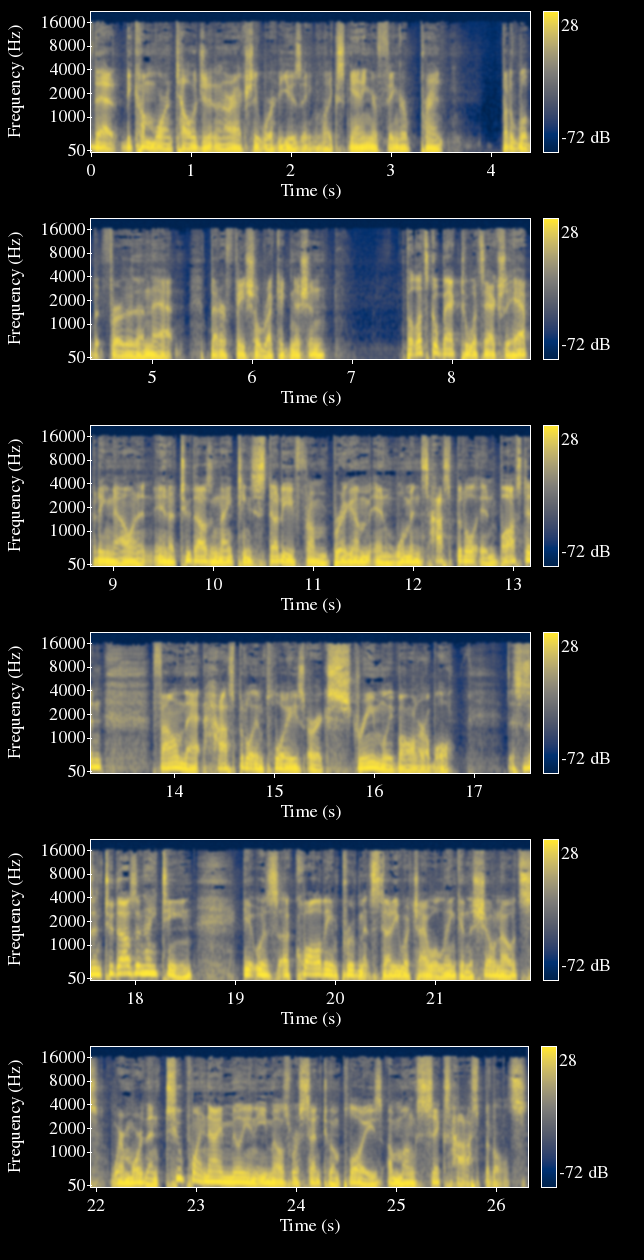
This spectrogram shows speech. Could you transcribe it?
that become more intelligent and are actually worth using, like scanning your fingerprint, but a little bit further than that, better facial recognition. But let's go back to what's actually happening now. And in a 2019 study from Brigham and Women's Hospital in Boston, found that hospital employees are extremely vulnerable. This is in 2019. It was a quality improvement study, which I will link in the show notes, where more than 2.9 million emails were sent to employees among six hospitals.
